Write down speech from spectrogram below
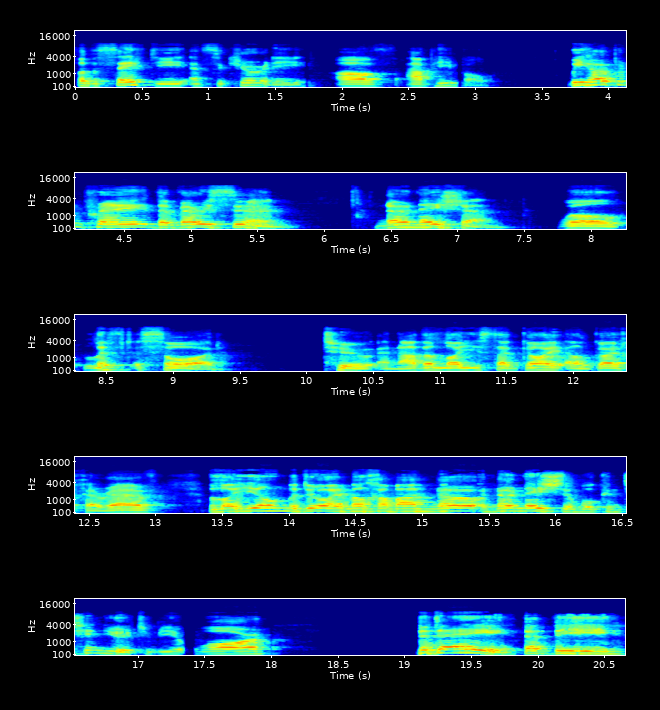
for the safety and security of our people. We hope and pray that very soon no nation will lift a sword to another. Lo yisagoy el goy cherev. Lo yil melchama no no nation will continue to be at war. The day that the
